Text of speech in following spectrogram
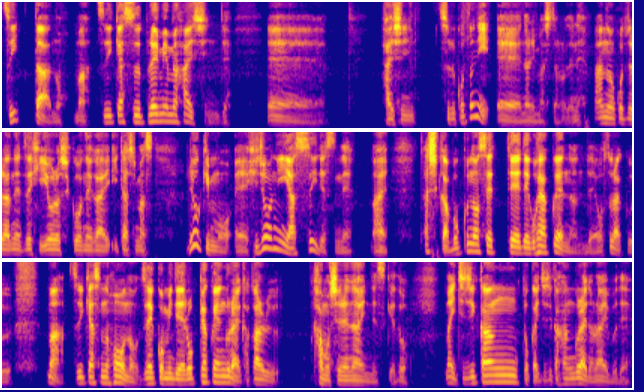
ツイッターの、まあ、ツイキャスプレミアム配信で、えー、配信することに、えー、なりましたのでね、あの、こちらね、ぜひよろしくお願いいたします。料金も、えー、非常に安いですね。はい。確か僕の設定で500円なんで、おそらく、まあ、ツイキャスの方の税込みで600円ぐらいかかるかもしれないんですけど、まあ、1時間とか1時間半ぐらいのライブで、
